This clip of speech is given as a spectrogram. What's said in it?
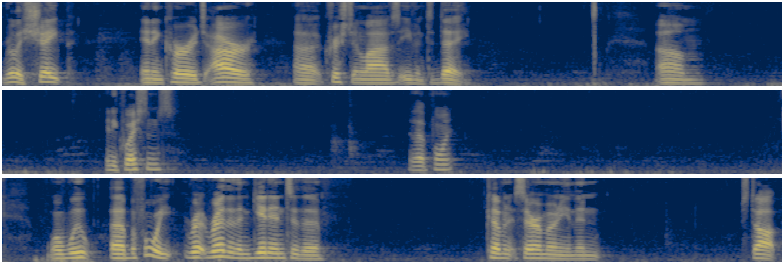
really shape and encourage our uh, Christian lives even today. Um, any questions? at that point? Well, we uh, before we r- rather than get into the covenant ceremony and then stop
